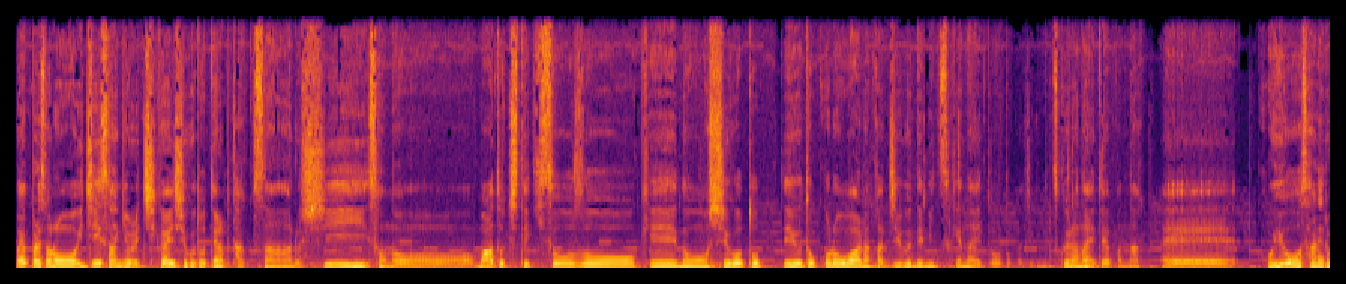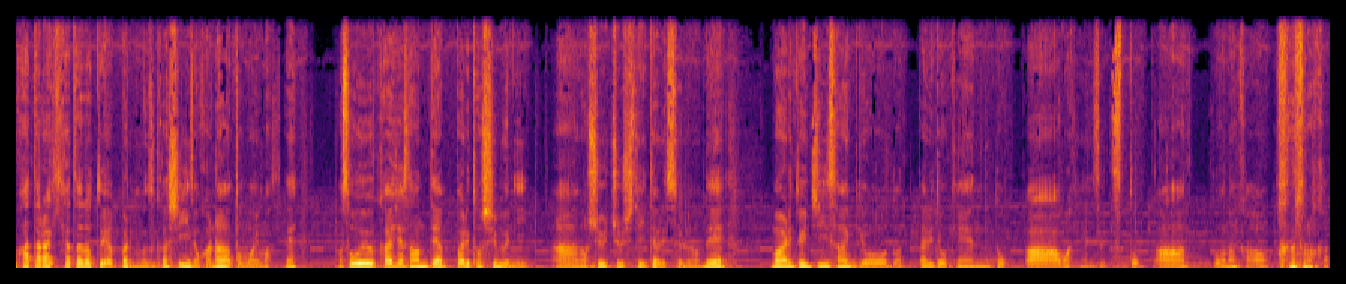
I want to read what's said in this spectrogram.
まやっぱりその、一次産業に近い仕事っていうのはたくさんあるし、その、まああと知的創造系の仕事っていうところはなんか自分で見つけないととか自分で作らないとやっぱな、えー、雇用される働き方だとやっぱり難しいのかなと思いますね。そういう会社さんってやっぱり都市部にあの集中していたりするので、周りと一次産業だったり土建とか、まあ、建設とか、あとなんか、なんか、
